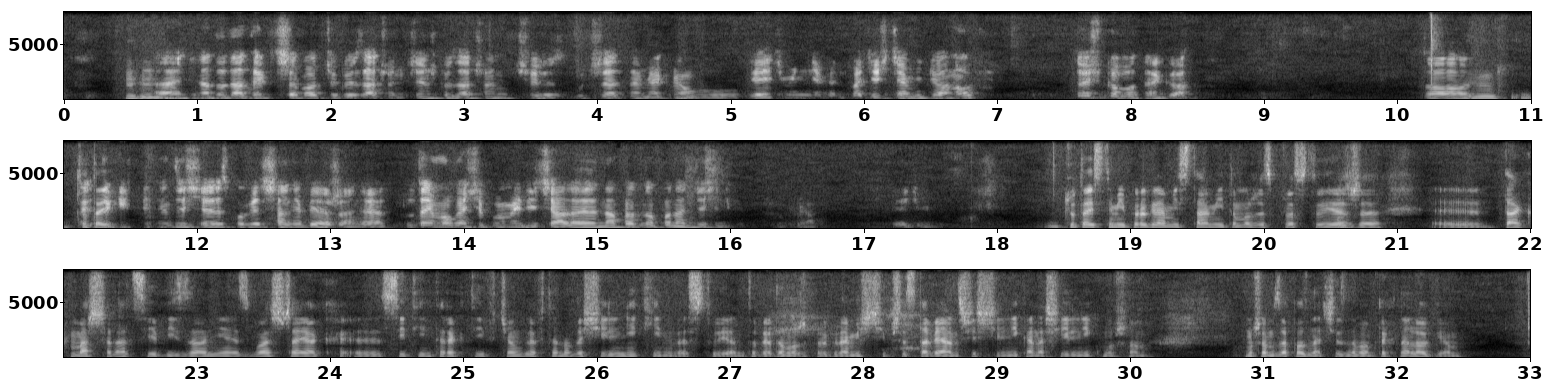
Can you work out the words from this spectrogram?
Mhm. E, I na dodatek trzeba od czegoś zacząć. Ciężko zacząć e, z budżetem, jak miał Wiedźmin, nie wiem, 20 milionów? Coś koło tego. To Mm, tutaj... Takich pieniędzy się z powietrza nie bierze, nie? Tutaj mogę się pomylić, ale na pewno ponad 10 milionów. Tutaj z tymi programistami to może sprostuję, że y, tak, masz rację Bizonie, zwłaszcza jak y, City Interactive ciągle w te nowe silniki inwestuje. No to wiadomo, że programiści przestawiając się z silnika na silnik muszą, muszą zapoznać się z nową technologią.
